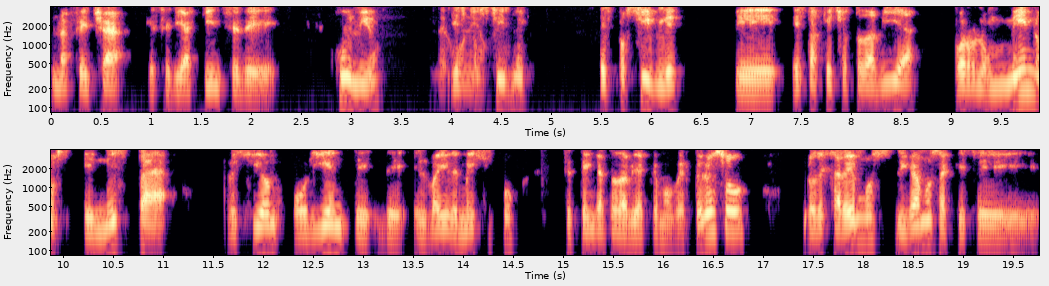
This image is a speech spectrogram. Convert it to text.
una fecha que sería 15 de junio. y es posible, es posible que esta fecha todavía, por lo menos en esta región oriente del Valle de México, se tenga todavía que mover. Pero eso lo dejaremos, digamos, a que se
